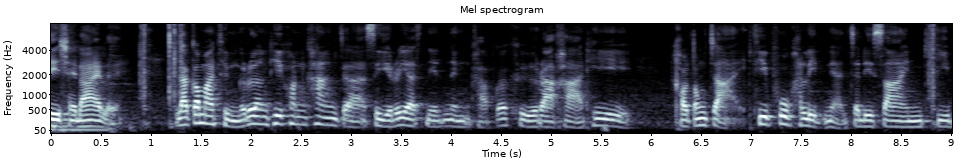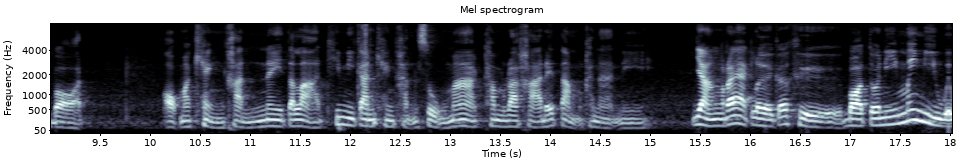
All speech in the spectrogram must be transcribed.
ดีใช้ได้เลย แล้วก็มาถึงเรื่องที่ค่อนข้างจะซีเรียสนิดหนึ่งครับ ก็คือราคาที่เขาต้องจ่ายที่ผู้ผลิตเนี่ยจะดีไซน์คีย์บอร์ด ออกมาแข่งขันในตลาดที่มีการแข่งขันสูงมากทำราคาได้ต่ำขนาดนี้ อย่างแรกเลยก็คือบอร์ดตัวนี้ไม่มีเว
